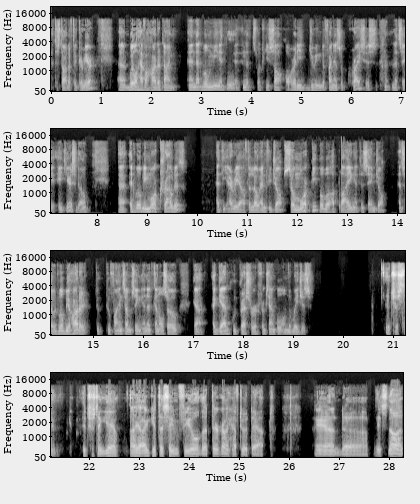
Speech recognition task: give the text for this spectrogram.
at the start of the career uh, will have a harder time. And that will mean it mm. and that's what we saw already during the financial crisis let's say eight years ago uh, it will be more crowded at the area of the low entry jobs. So more people will applying at the same job and so it will be harder to, to find something and it can also yeah again put pressure for example on the wages. Interesting. Interesting. Yeah i, I get the same feel that they're going to have to adapt. And uh, it's not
